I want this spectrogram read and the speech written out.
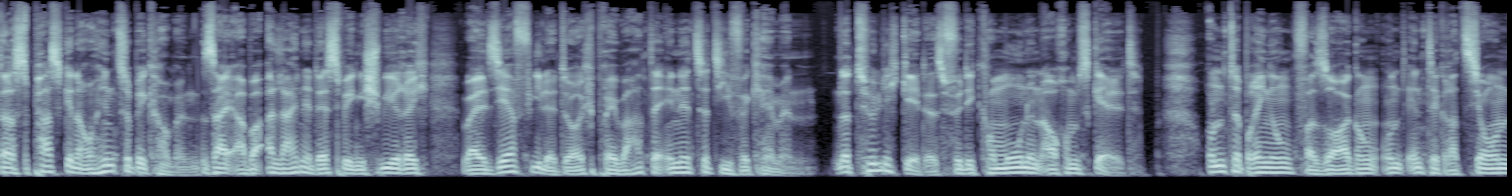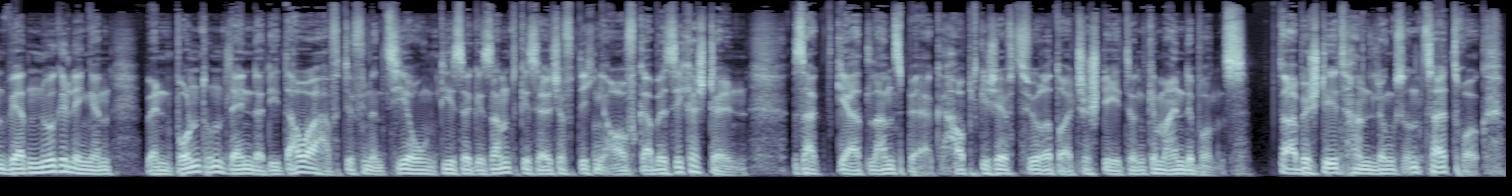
Das passgenau hinzubekommen, sei aber alleine deswegen schwierig, weil sehr viele durch private Initiative kämen. Natürlich geht es für die Kommunen auch ums Geld. Unterbringung, Versorgung und Integration werden nur gelingen, wenn Bund und Länder die dauerhafte Finanzierung dieser gesamtgesellschaftlichen Aufgabe sicherstellen, sagt Gerd Landsberg, Hauptgeschäftsführer Deutscher Städte und Gemeindebunds. Da besteht Handlungs- und Zeitdruck.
